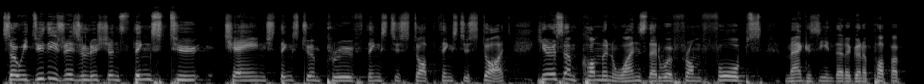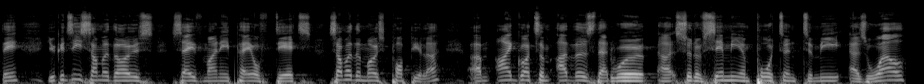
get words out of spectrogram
So we do these resolutions, things to change, things to improve, things to stop, things to start. Here are some common ones that were from Forbes magazine that are going to pop up there. You can see some of those save money, pay off debts, some of the most popular. Um, I got some others that were uh, sort of semi important to me as well.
